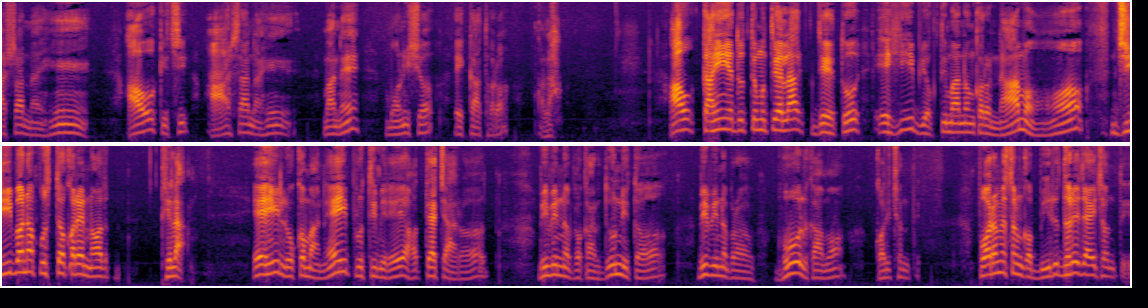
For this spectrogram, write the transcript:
ଆଶା ନାହିଁ। ଆଉ କିଛି ଆଶା ନାହିଁ। ମାନେ ମଣିଷ ଏକାଥର କଲା ଆଉ କାହିଁ ଏ ଦ୍ୱିତୀୟ ମୃତ୍ୟୁ ହେଲା? ଯେହେତୁ ଏହି ବ୍ୟକ୍ତିମାନଙ୍କର ନାମ ଜୀବନ ପୁସ୍ତକରେ ନଥିଲା ଏହି ଲୋକମାନେ ଏହି ପୃଥିବୀରେ ଅତ୍ୟାଚାର ବିଭିନ୍ନ ପ୍ରକାର ଦୁର୍ନୀତ ବିଭିନ୍ନ ପ୍ରକାର ଭୁଲ କାମ କରିଛନ୍ତି। ପରମେଶ୍ୱରଙ୍କ ବିରୁଦ୍ଧରେ ଯାଇଛନ୍ତି।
